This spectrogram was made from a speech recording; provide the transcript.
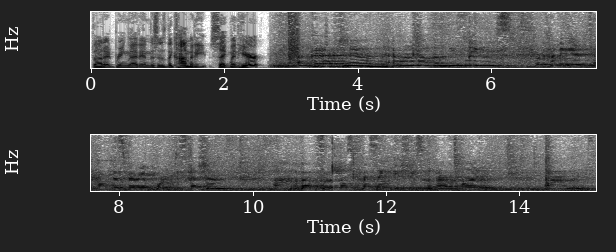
thought I'd bring that in. This is the comedy segment here. Uh, good afternoon. I want to welcome these leaders for coming in to have this very important discussion um, about some of the most pressing issues of our time. Um,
